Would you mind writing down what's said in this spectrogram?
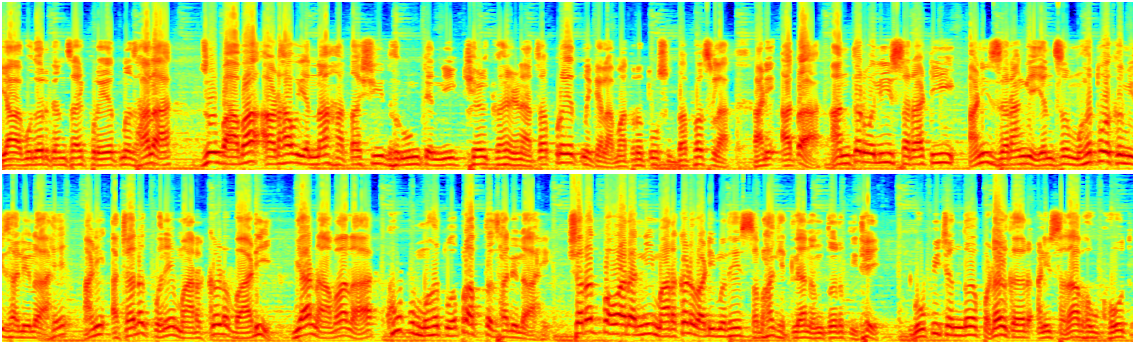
या अगोदर त्यांचा एक प्रयत्न झाला जो बाबा आढाव यांना हाताशी धरून त्यांनी खेळ खेळण्याचा प्रयत्न केला. मात्र तो सुद्धा फसला. आणि आता आंतरवली सराटी आणि जरांगे यांचं महत्त्व कमी झालेलं आहे आणि अचानकपणे मार्कडवाडी या नावाला खूप महत्त्व प्राप्त झालेलं आहे. शरद पवारांनी मार्कडवाडीमध्ये सभा घेतल्यानंतर तिथे गोपीचंद पडळकर आणि सदाभाऊ खोत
